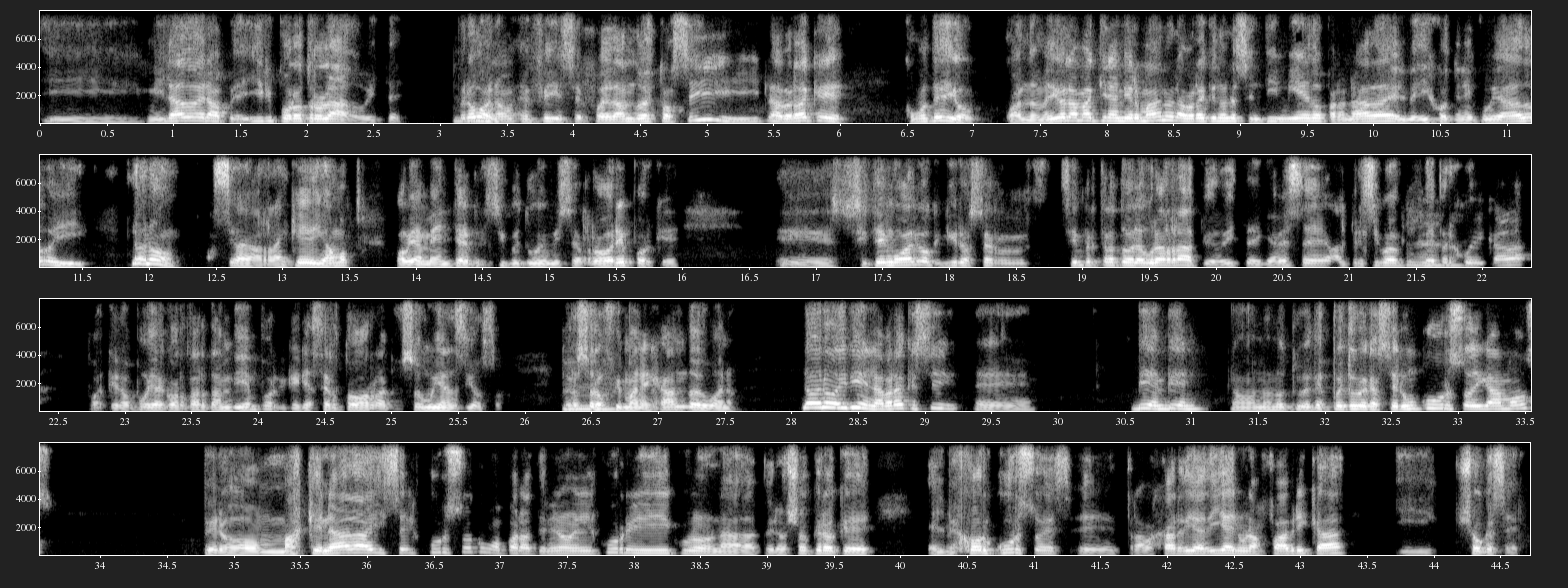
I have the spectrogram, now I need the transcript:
y mi lado era ir por otro lado, ¿viste? Pero bueno, en fin, se fue dando esto así y la verdad que, como te digo, cuando me dio la máquina a mi hermano, la verdad que no le sentí miedo para nada, él me dijo, tener cuidado y no, no, o sea, arranqué, digamos, obviamente al principio tuve mis errores porque eh, si tengo algo que quiero hacer, siempre trato de laburar rápido, ¿viste? Que a veces al principio me perjudicaba porque no podía cortar tan bien porque quería hacer todo rápido, soy muy ansioso, pero eso lo mm. fui manejando y bueno, no, no, y bien, la verdad que sí, eh, bien, bien, no, no, no tuve, después tuve que hacer un curso, digamos, pero más que nada hice el curso como para tenerlo en el currículo, nada, pero yo creo que el mejor curso es eh, trabajar día a día en una fábrica y yo qué sé,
